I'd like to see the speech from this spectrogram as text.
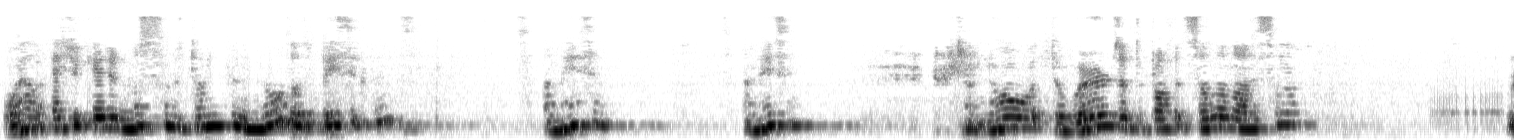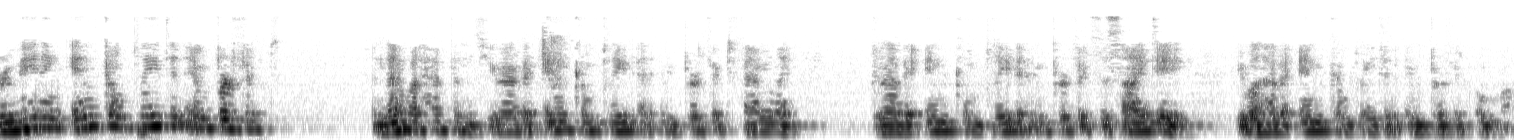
Well educated Muslims don't even know those basic things. It's amazing. It's amazing. You don't know the words of the Prophet sallallahu alaihi wasallam remaining incomplete and imperfect. And then what happens? You have an incomplete and imperfect family. You have an incomplete and imperfect society. You will have an incomplete and imperfect ummah.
